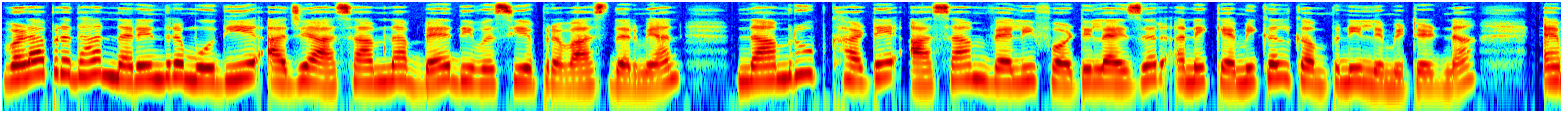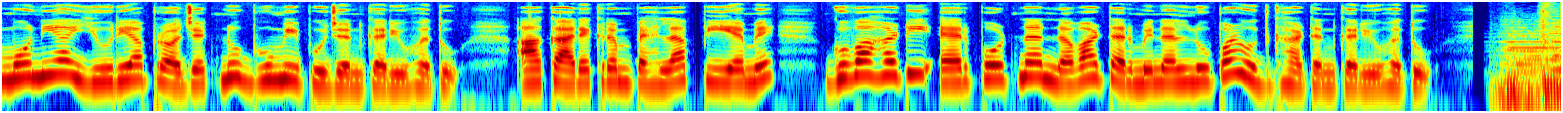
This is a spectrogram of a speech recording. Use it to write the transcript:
વડાપ્રધાન નરેન્દ્ર મોદીએ આજે આસામના બે દિવસીય પ્રવાસ દરમિયાન નામરૂપ ખાતે આસામ વેલી ફર્ટિલાઇઝર અને કેમિકલ કંપની લિમિટેડના એમોનિયા યુરિયા પ્રોજેક્ટનું ભૂમિપૂજન કર્યું હતું. આ કાર્યક્રમ પહેલા પીએમએ ગુવાહાટી એરપોર્ટના નવા ટર્મિનલનું પણ ઉદ્ઘાટન કર્યું હતું.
